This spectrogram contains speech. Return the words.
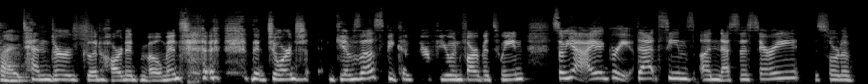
right. tender, good hearted moment that George gives us because they're few and far between. So, yeah, I agree. That seems unnecessary, sort of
